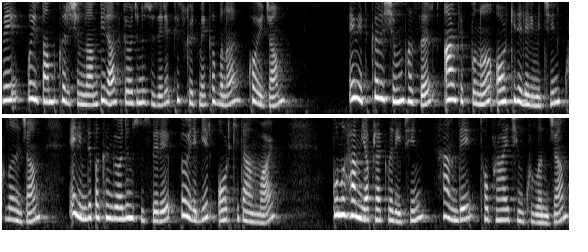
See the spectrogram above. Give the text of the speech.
Ve bu yüzden bu karışımdan biraz gördüğünüz üzere püskürtme kabına koyacağım. Evet karışım hazır. Artık bunu orkidelerim için kullanacağım. Elimde bakın gördüğünüz üzere böyle bir orkidem var. Bunu hem yaprakları için hem de toprağı için kullanacağım.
